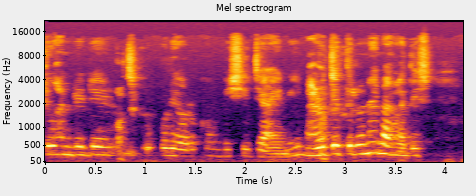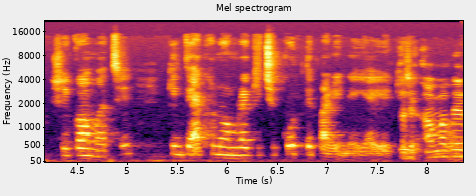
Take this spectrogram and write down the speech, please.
টু হান্ড্রেড। উপরে ওরকম বেশি যায়নি। ভারতের তুলনায় বাংলাদেশ সে কম আছে কিন্তু এখনও আমরা কিছু করতে পারিনি এই আর কি আমাদের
